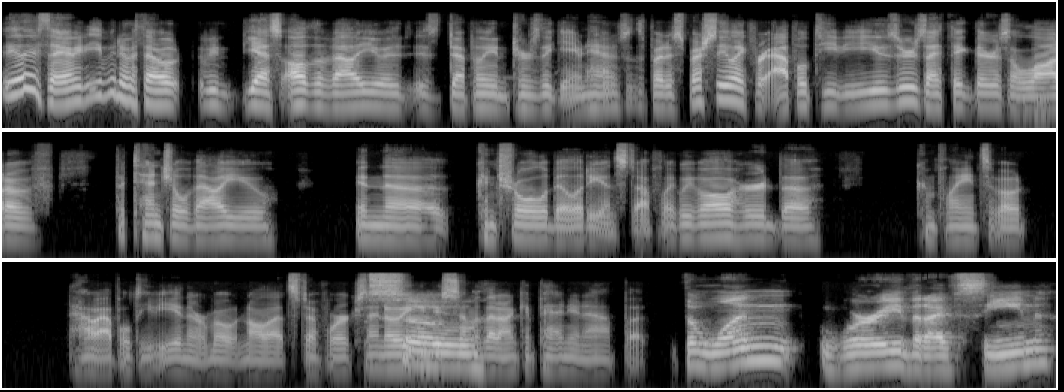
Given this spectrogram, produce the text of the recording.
the other thing, I mean, even without, I mean, yes, all the value is, definitely in terms of the game enhancements, but especially like for Apple TV users, I think there's a lot of potential value in the controllability and stuff. Like we've all heard the complaints about how Apple TV and the remote and all that stuff works. I know so, you can do some of that on companion app, but the one worry that I've seen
